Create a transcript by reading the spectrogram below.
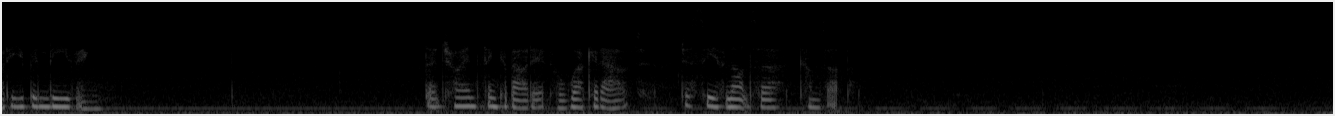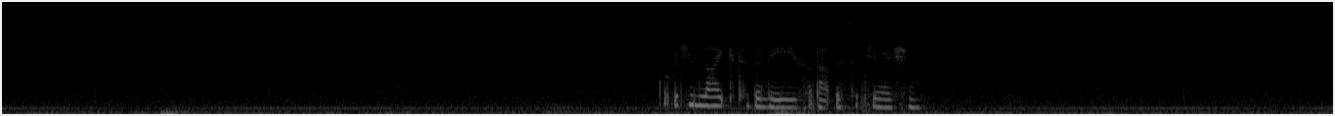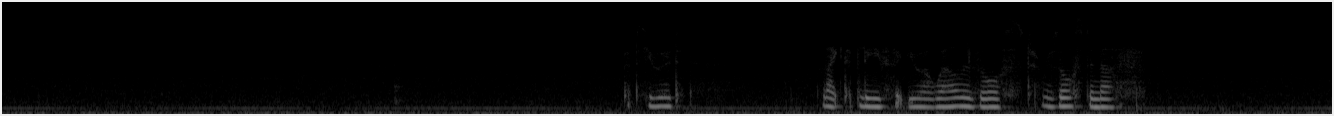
What are you believing? Don't try and think about it or work it out. Just see if an answer comes up. What would you like to believe about the situation? You would like to believe that you are well resourced, resourced enough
